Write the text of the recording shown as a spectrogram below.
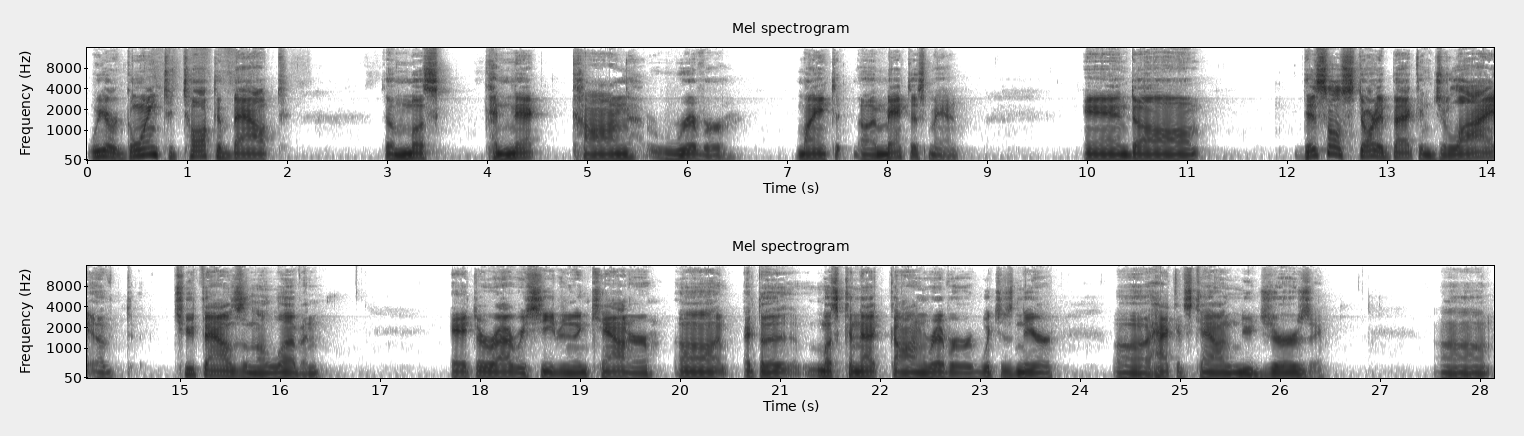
we are going to talk about the Musconetcong River Mant- uh, Mantis Man. And um, this all started back in July of 2011 after I received an encounter uh, at the Musconetcong River, which is near uh, Hackettstown, New Jersey. Um,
